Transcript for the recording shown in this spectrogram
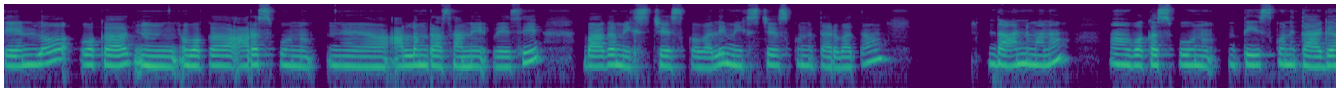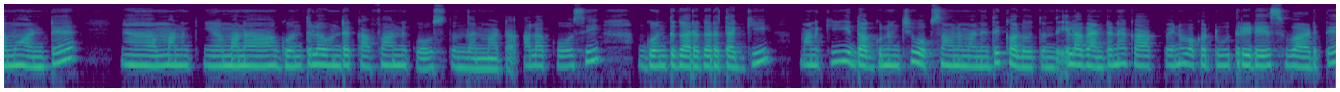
తేనెలో ఒక ఒక అర స్పూను అల్లం రసాన్ని వేసి బాగా మిక్స్ చేసుకోవాలి. మిక్స్ చేసుకున్న తర్వాత దాన్ని మనం ఒక స్పూను తీసుకొని తాగాము అంటే మనకి మన గొంతులో ఉండే కఫాన్ని కోస్తుందనమాట అలా కోసి గొంతు గరగర తగ్గి మనకి దగ్గు నుంచి ఉపశమనం అనేది కలుగుతుంది. ఇలా వెంటనే కాకపోయినా ఒక టూ త్రీ డేస్ వాడితే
